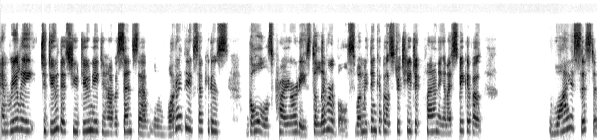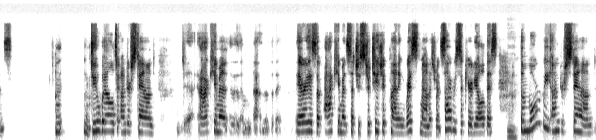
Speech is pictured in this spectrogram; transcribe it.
And really, to do this, you do need to have a sense of what are the executives' goals, priorities, deliverables. When we think about strategic planning, and I speak about why assistants do well to understand acumen areas of acumen such as strategic planning, risk management, cybersecurity, all this, mm. the more we understand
